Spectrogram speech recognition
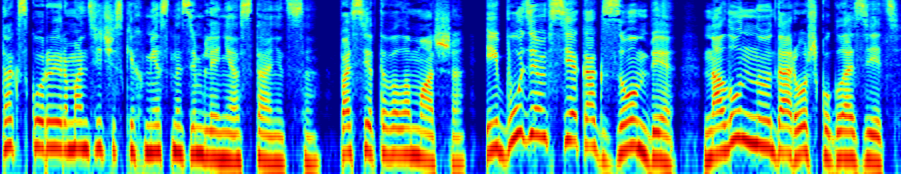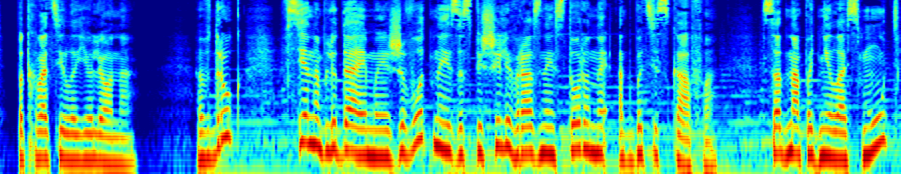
Так скоро и романтических мест на земле не останется. Посетовала Маша. «И будем все как зомби на лунную дорожку глазеть», — подхватила Юлена. Вдруг все наблюдаемые животные заспешили в разные стороны от батискафа. Со дна поднялась муть,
